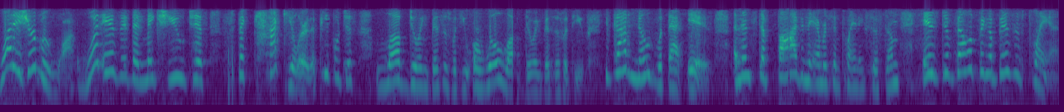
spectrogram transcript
what is your moonwalk? What is it that makes you just spectacular, that people just love doing business with you or will love doing business with you? You've got to know what that is. And then step five in the Emerson planning system is developing a business plan.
